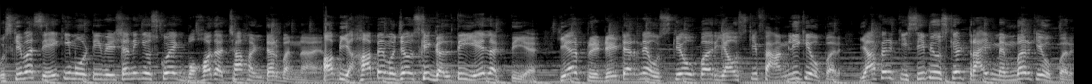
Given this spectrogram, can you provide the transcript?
उसकी बस एक ही मोटिवेशन है कि उसको एक बहुत अच्छा हंटर बनना है। अब यहाँ पे मुझे उसकी गलती ये लगती है कि यार प्रेडेटर ने उसके ऊपर या उसकी फैमिली के ऊपर या फिर किसी भी उसके ट्राइब मेंबर के ऊपर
